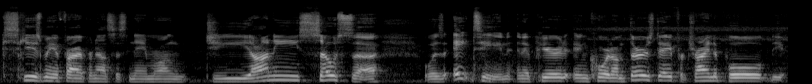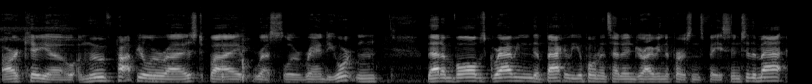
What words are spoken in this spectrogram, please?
excuse me if I pronounce this name wrong, Gianni Sosa was 18 and appeared in court on Thursday for trying to pull the RKO, a move popularized by wrestler Randy Orton that involves grabbing the back of the opponent's head and driving the person's face into the mat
